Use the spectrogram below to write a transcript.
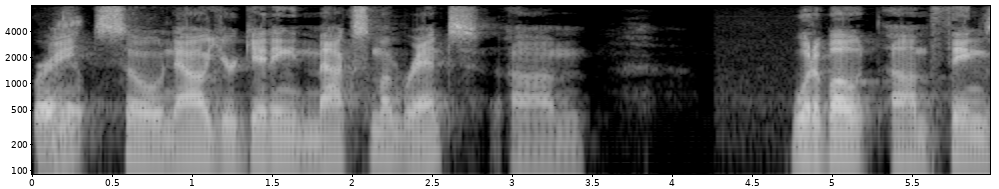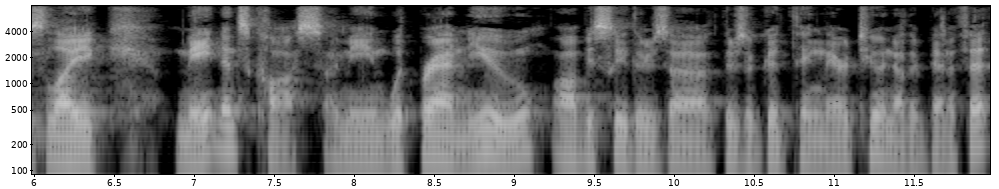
right? right? So now you're getting maximum rent. Um, what about um, things like maintenance costs? I mean, with brand new, obviously there's a there's a good thing there too, another benefit.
